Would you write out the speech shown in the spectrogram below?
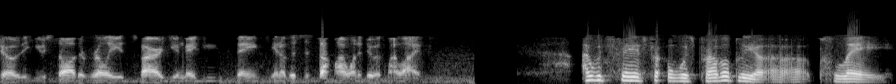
show that you saw that really inspired you and made you think, you know, this is something I want to do with my life? I would say it was probably a, play.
